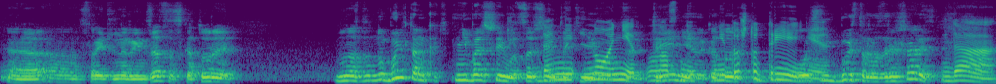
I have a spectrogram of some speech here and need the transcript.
э, э, строительная организация, с которой у нас, ну, были там какие-то небольшие вот совсем Да не- такие но вот, нет, э, у нас трения, не- не которые то, что трения. Очень быстро разрешались. Да.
